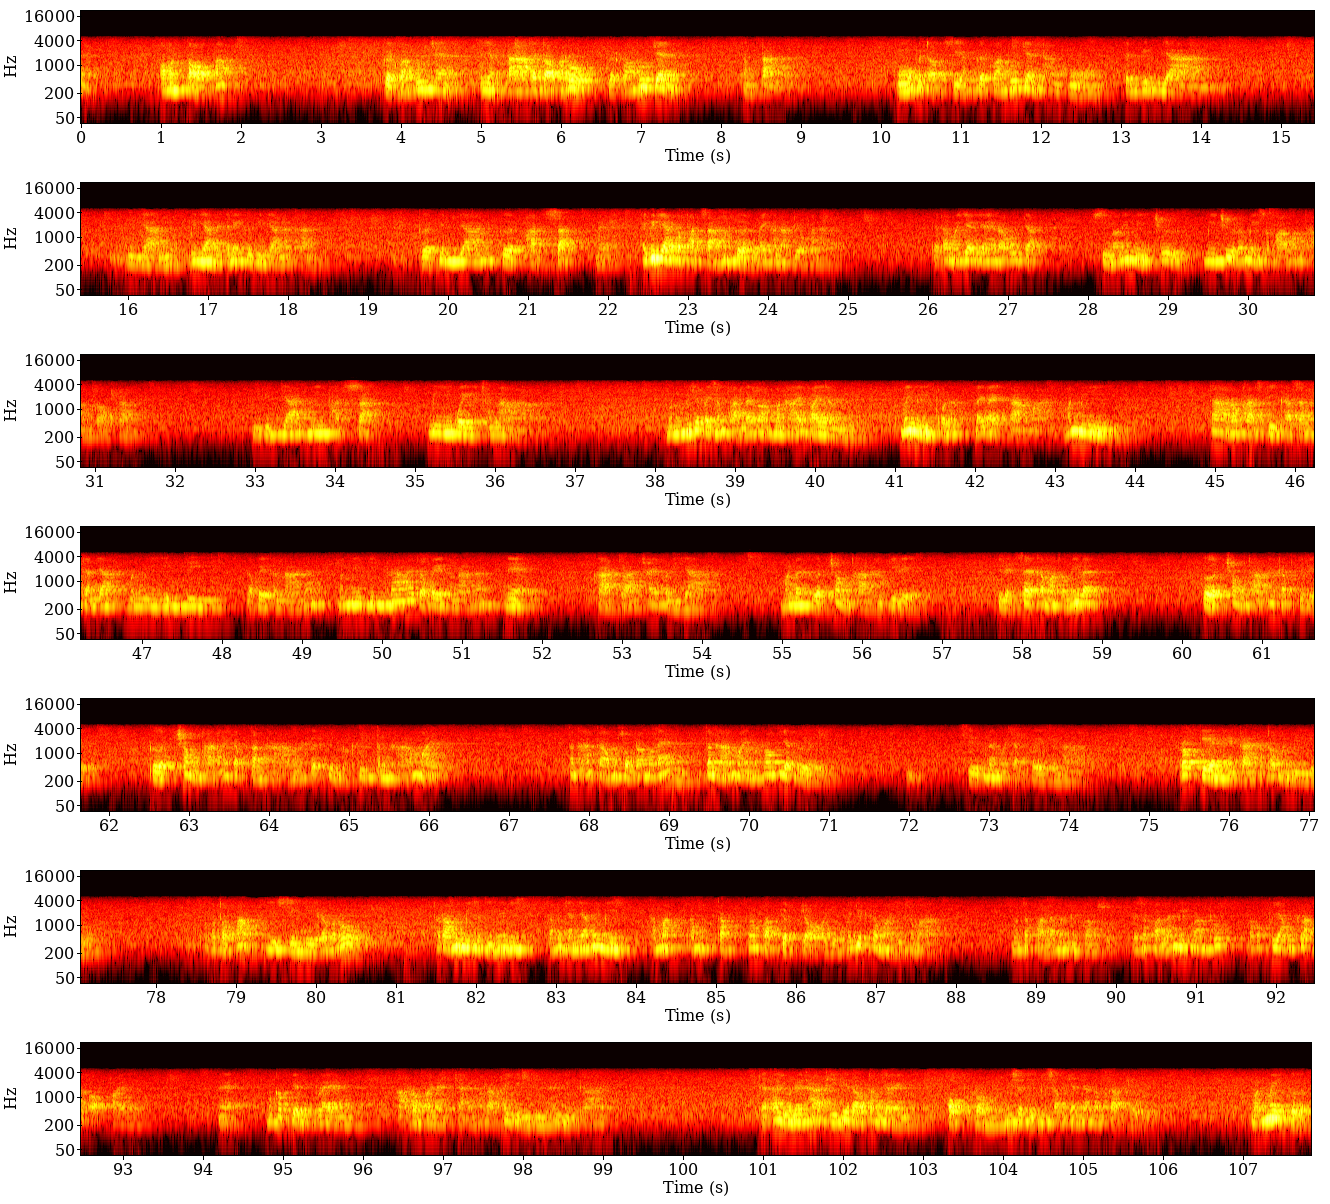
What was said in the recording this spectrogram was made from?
พอมันต่อปั๊บเกิดความรู้แจ้ง เป็นอย่างตาไปต่อกับรูป เกิดความรู้แจ้งทางตา หูไปต่อกับเสียง เกิดความรู้แจ้งทางหู เป็นวิญญาณ วิญญาณ วิญญาณในที่นี้คือวิญญาณนักขันเกิดวิญญาณ เกิดผัสสะเนี่ยไอ้วิญญาณกับผัสสะมันเกิดในขณะเดียวกันนะแต่ถ้ามาแยกแยะเรารู้จักสิ่งเหล่านี้มีชื่อ มีชื่อแล้วมีสภาวะธรรมรองรับมีวิญญาณ มีผัสสะ มีเวทนา มันไม่ใช่ไปสัมผัสแล้วว่ามันหายไปอย่างไม่มีผลใดๆตามมา มันมี ถ้าเราขาดสติขาดสัมปชัญญะมันมียินดีกับเวทนานั้น มันมียินร้ายกับเวทนานั้น เนี่ย ขาดการใช้ปัญญา มันเลยเกิดช่องทางให้กิเลส กิเลสแทรกเข้ามาตรงนี้แหละ เกิดช่องทางให้กับกิเลส เกิดช่องทางให้กับตัณหามันเกิดขึ้นคือตัณหาใหม่ ตัณหาเก่ามันส่งเรามาแล้ว ตัณหาใหม่มันพร้อมที่จะเกิดสืบเนื่องมาจากเวทนาเพราะเกณฑ์แห่งการกระทบมันมีอยู่กระทบปั๊บมีสิ่งดีเราก็รู้ถ้าเราไม่มีสติไม่มีสัมปชัญญะไม่มีธรรมะกำกับกำกับจดจ่ออยู่ก็ยึดเข้ามายึดเข้ามา มันสัมผัสแล้วมันมีความสุขไปสัมผัสแล้วมีความทุกข์เราก็พยายามผลักออกไปเนี่ยมันก็เปลี่ยนแปลงอารมณ์ภายในใจของเราให้ยินดีให้ยินร้ายแต่ถ้าอยู่ในท่าทีที่เราตั้งใจอบรมมีสติมีสัมปชัญญะกำกับอยู่มันไม่เกิด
